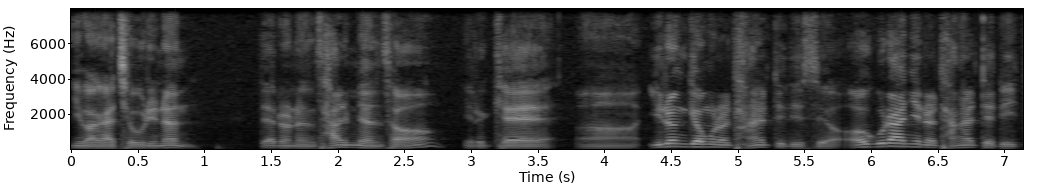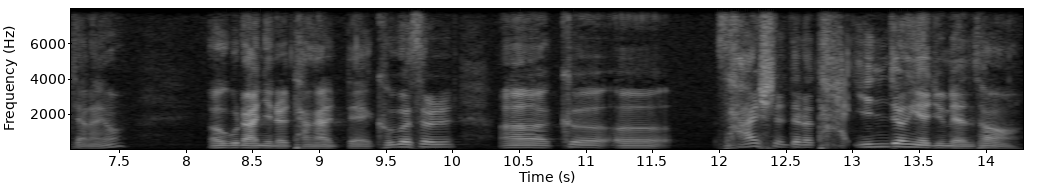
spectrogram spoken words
이와 같이 우리는 때로는 살면서 이렇게 어, 이런 경우를 당할 때도 있어요. 억울한 일을 당할 때도 있잖아요. 억울한 일을 당할 때 그것을 어, 그 어, 사실대로 다 인정해 주면서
